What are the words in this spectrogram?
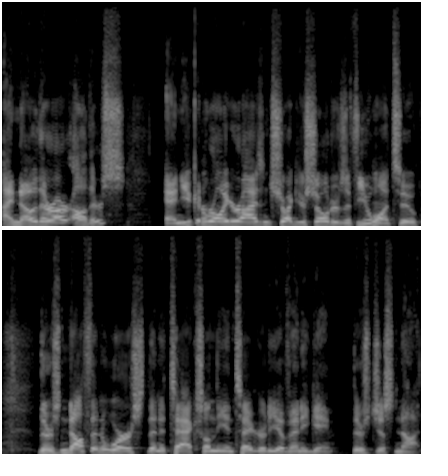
I know there are others, and you can roll your eyes and shrug your shoulders if you want to. There's nothing worse than attacks on the integrity of any game. There's just not.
